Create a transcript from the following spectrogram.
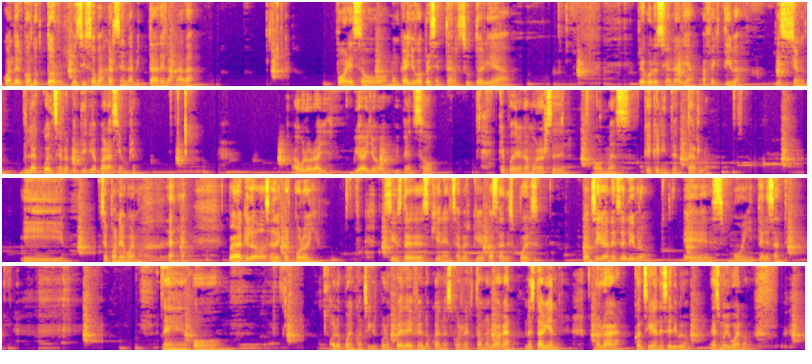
Cuando el conductor los hizo bajarse en la mitad de la nada, por eso nunca llegó a presentar su teoría revolucionaria, afectiva, decisión de la cual se repetiría para siempre. Aurora vio a Joe y pensó que podría enamorarse de él, aún más que quería intentarlo. Y se pone bueno. Pero aquí lo vamos a dejar por hoy. Si ustedes quieren saber qué pasa después, consigan ese libro. Es muy interesante. Eh, o, o lo pueden conseguir por un PDF, lo cual no es correcto, no lo hagan, no está bien, no lo hagan, consigan ese libro, es muy bueno.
